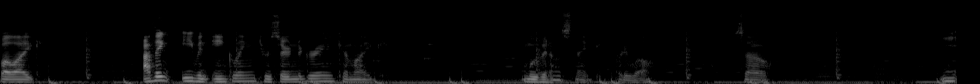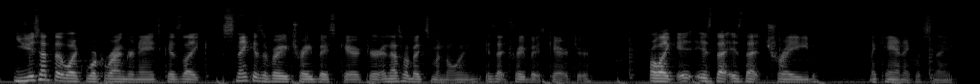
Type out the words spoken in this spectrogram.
But like, I think even Inkling to a certain degree can like move it on Snake pretty well. So you, you just have to like work around grenades because like Snake is a very trade based character, and that's what makes him annoying. Is that trade based character, or like is that is that trade mechanic with Snake?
